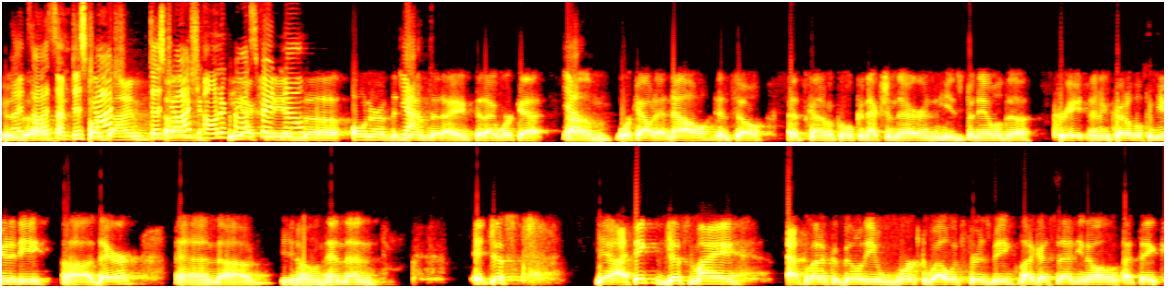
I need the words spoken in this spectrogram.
it was That's a awesome. Does fun Josh- time. does Josh own a CrossFit He actually now? is the owner of the Yeah. gym that I that I work at. Yeah. Um, work out at now, and so that's kind of a cool connection there. And he's been able to create an incredible community uh, there, and uh, you know, and then it just, yeah, I think just my athletic ability worked well with frisbee. Like I said, you know, I think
